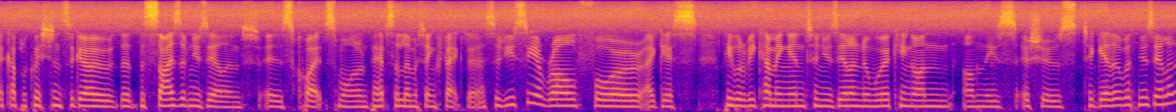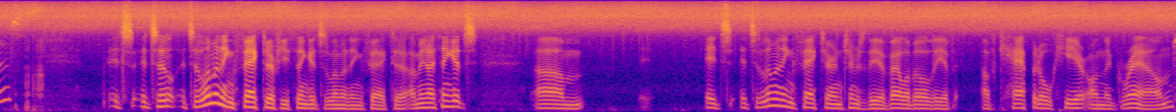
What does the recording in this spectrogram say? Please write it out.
a couple of questions ago that the size of New Zealand is quite small and perhaps a limiting factor. So, do you see a role for, I guess, people to be coming into New Zealand and working on, on these issues together with New Zealanders? It's it's a it's a limiting factor if you think it's a limiting factor. I mean, I think it's um, it's it's a limiting factor in terms of the availability of, of capital here on the ground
